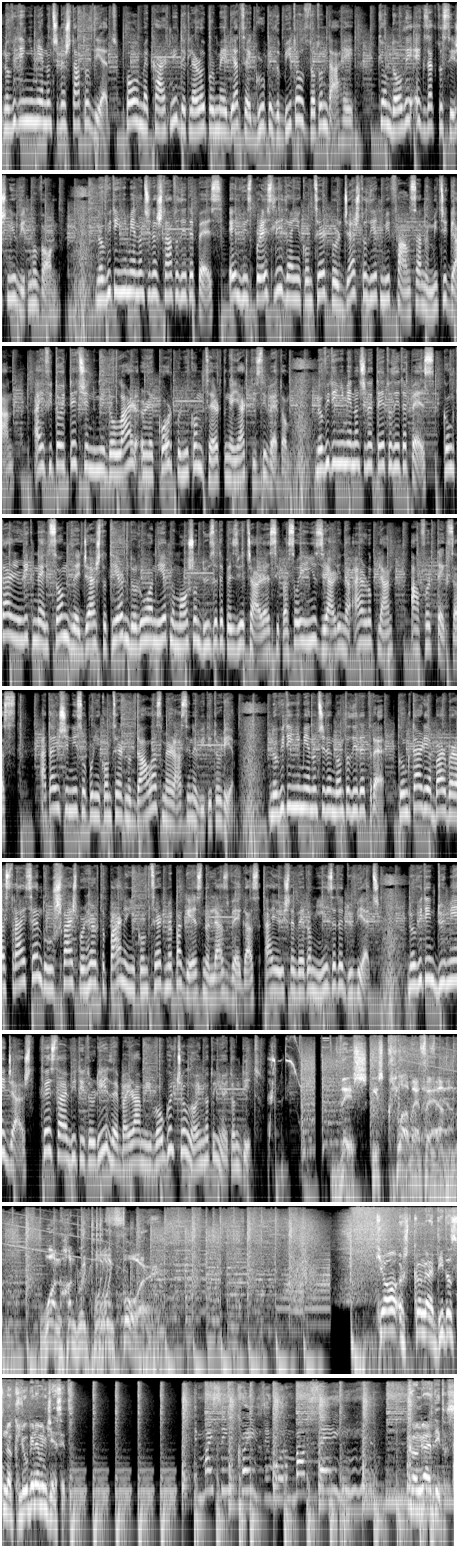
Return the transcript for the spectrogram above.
Në vitin 1970, Paul McCartney deklaroi për mediat se grupi The Beatles do të ndahej, Kjo ndodhi ekzaktësisht një vit më vonë. Në vitin 1975, Elvis Presley dha një koncert për 60.000 fansa në Michigan. Ai fitoi 800.000 dollarë rekord për një koncert nga një artist i vetëm. Në vitin 1985, këngëtari Rick Nelson dhe 6 të tjerë ndërruan jetë në moshën 45 vjeçare si pasojë i një zjarri në aeroplan afër Texas. Ata ishin nisur për një koncert në Dallas me rastin e vitit të ri. Në vitin 1993, këngëtarja Barbra Streisand u shfaq për herë të parë në një koncert me pagesë në Las Vegas. Ajo ishte vetëm 22 vjeç. Në vitin 2006, festa e vitit të ri dhe Bajrami i vogël qëllojnë në të njëjtën ditë. This is Club FM 100.4. Kjo është kënga e ditës në klubin e mëngjesit. Kënga e ditës.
